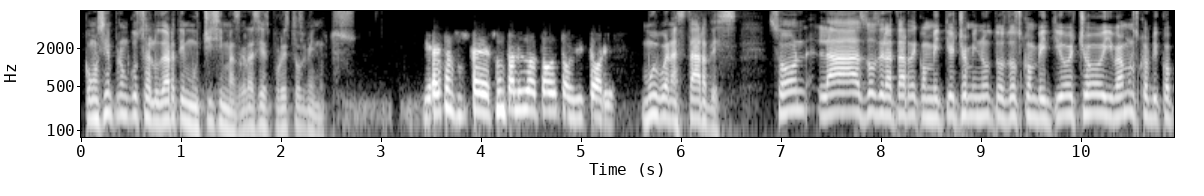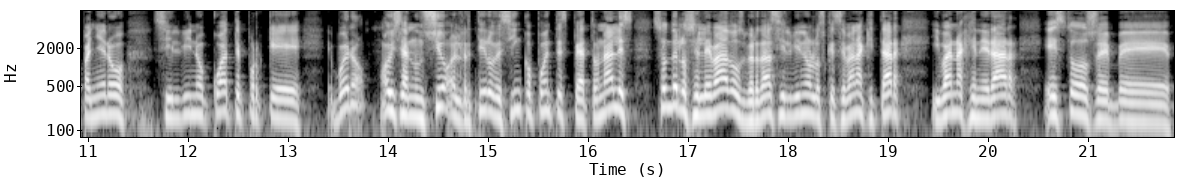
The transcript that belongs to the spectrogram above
como siempre un gusto saludarte y muchísimas gracias por estos minutos. Gracias a ustedes. Un saludo a todo tu auditorio. Muy buenas tardes. Son las 2 de la tarde con 28 minutos, 2 con 28 y vamos con mi compañero Silvino Cuate porque, bueno, hoy se anunció el retiro de cinco puentes peatonales. Son de los elevados, ¿verdad, Silvino? Los que se van a quitar y van a generar estos eh, eh,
